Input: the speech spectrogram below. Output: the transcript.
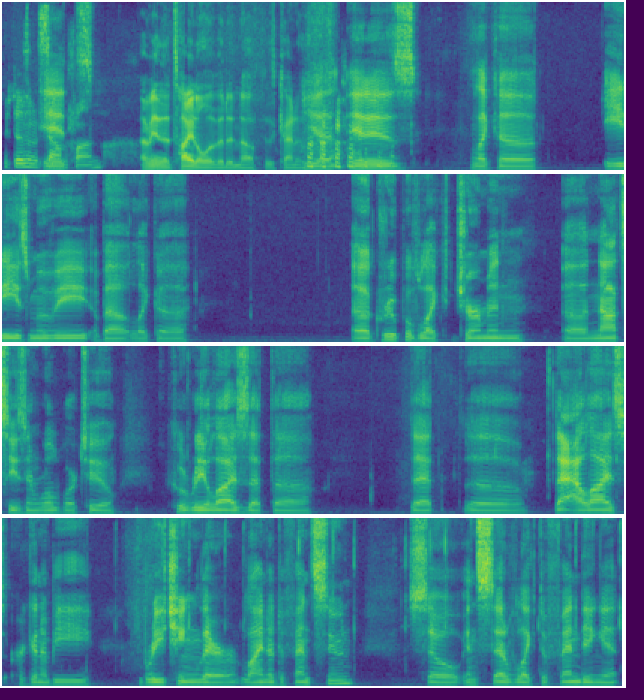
It doesn't sound It's- fun. I mean, the title of it enough is kind of Yeah, it is like a '80s movie about like a a group of like German uh, Nazis in World War II who realize that the that the the Allies are gonna be breaching their line of defense soon. So instead of like defending it,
